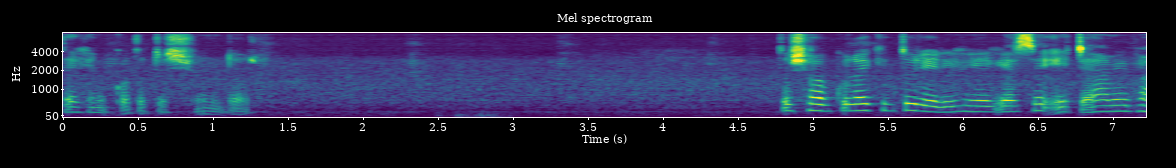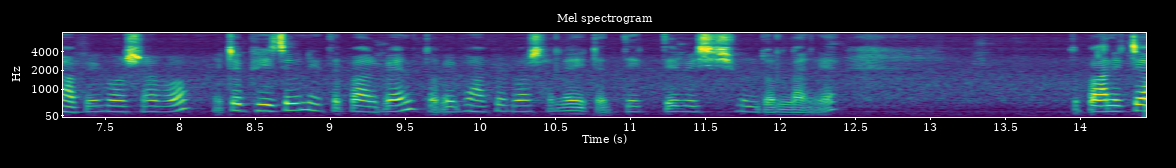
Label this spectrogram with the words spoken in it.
দেখেন কতটা সুন্দর। তো সবগুলোই কিন্তু রেডি হয়ে গেছে। এটা আমি ভাপে বসাবো। এটা ভেজেও নিতে পারবেন, তবে ভাপে বসালে এটা দেখতে বেশি সুন্দর লাগে। তো পানিটা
